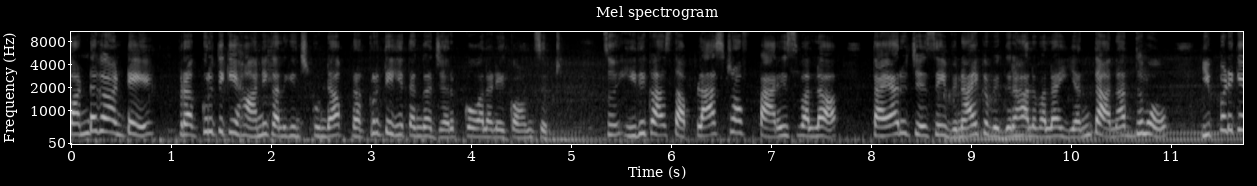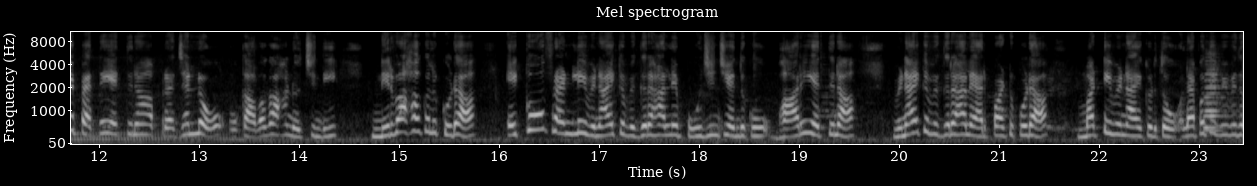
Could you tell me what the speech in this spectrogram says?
పండగ అంటే ప్రకృతికి హాని కలిగించకుండా ప్రకృతి హితంగా జరుపుకోవాలనే కాన్సెప్ట్. సో ఇది కాస్త ప్లాస్టర్ ఆఫ్ ప్యారిస్ వల్ల తయారు చేసే వినాయక విగ్రహాల వల్ల ఎంత అనర్థమో ఇప్పటికే పెద్ద ఎత్తున ప్రజల్లో ఒక అవగాహన వచ్చింది. నిర్వాహకులు కూడా ఎకో ఫ్రెండ్లీ వినాయక విగ్రహాలని పూజించేందుకు భారీ ఎత్తున వినాయక విగ్రహాల ఏర్పాటు కూడా మట్టి వినాయకుడితో లేకపోతే వివిధ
